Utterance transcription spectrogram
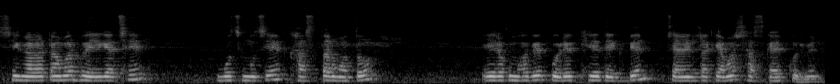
সিঙ্গাড়াটা আমার হয়ে গেছে, মুচমুচে খাস্তার মতো। এরকমভাবে করে খেয়ে দেখবেন, চ্যানেলটাকে আমার সাবস্ক্রাইব করবেন।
